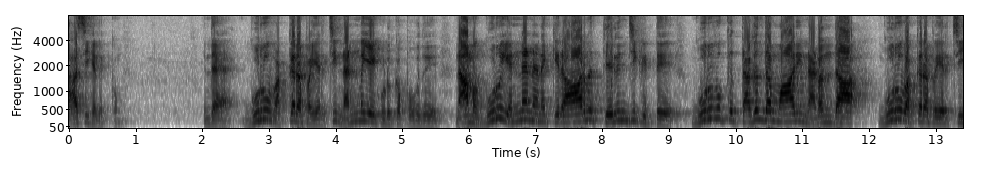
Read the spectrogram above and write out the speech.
ராசிகளுக்கும் இந்த குரு வக்கர பயிற்சி நன்மையை கொடுக்க போகுது. நாம் குரு என்ன நினைக்கிறார்னு தெரிஞ்சுக்கிட்டு குருவுக்கு தகுந்த மாதிரி நடந்தா குரு வக்கர பயிற்சி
